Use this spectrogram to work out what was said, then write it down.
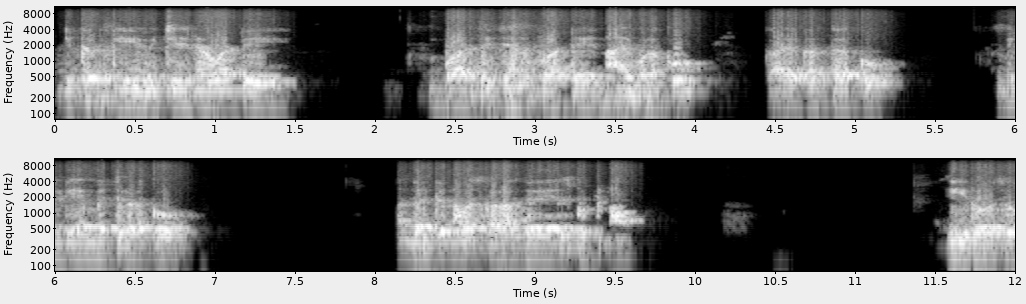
ఇక్కడికి విచ్చేసినటువంటి భారతీయ జనతా పార్టీ నాయకులకు కార్యకర్తలకు మీడియా మిత్రులకు అందరికీ నమస్కారాలు తెలియజేసుకుంటున్నాం. ఈరోజు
